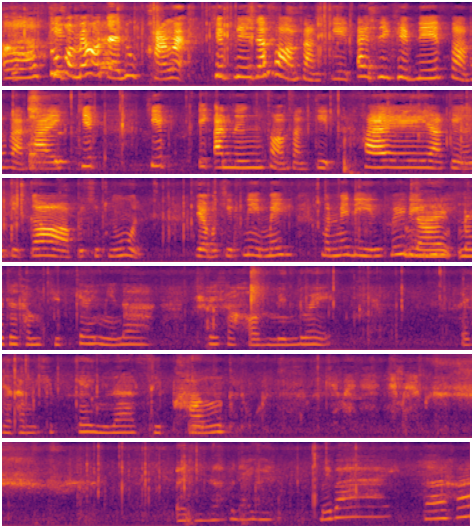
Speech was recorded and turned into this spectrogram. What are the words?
เออคทุลิกปคนไม่เข้าใจทุกครั้งอะ คลิปนี้จะสอนภาษาอังกฤษไอ้ที่คลิปนี้สอนภาษาไทย คลิป คลิปอีกอันนึงสอนภาษาอังกฤษ ใครอยากเก่งอังกฤษก็ไปคลิปนู่น เดี๋ยวมาคลิปนี้ไม่ มันไม่ดี ไม่ดีนายไม่ดีนายจะทำคลิปแกล้งนี้หน้าช่วยกับคอมเมนต์ด้วยนายจะทำคลิปแกล้งนี้หน้าสิบครั้งใช่ไหมใช่ไหม เอันนี้นะไม่ได้ยินบ๊ายบายไปค่ะ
